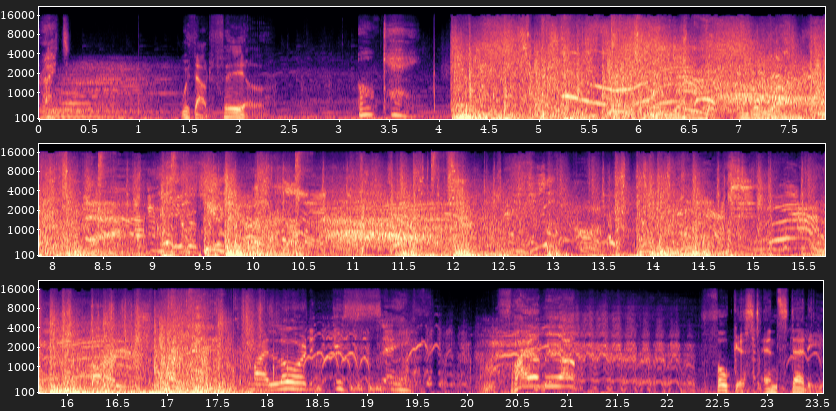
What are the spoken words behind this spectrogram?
Right. Without fail. Focused and steady.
